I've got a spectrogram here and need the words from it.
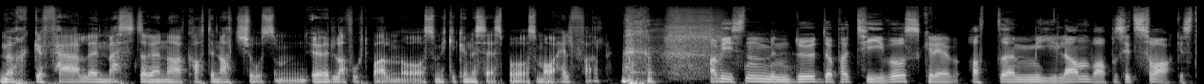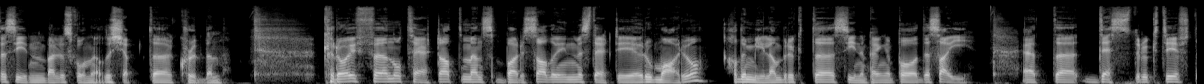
mørke, fæle mesteren av Catenaccio som ødela fotballen og som ikke kunne ses på, og som var helt fæl. Avisen Mundu Departivo skrev at eh, Milan var på sitt svakeste siden Berlusconi hadde kjøpt eh, klubben. Cruyff eh, noterte at mens Barca hadde investert i Romario, hadde Milan brukt sine penger på Desai, et destruktivt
